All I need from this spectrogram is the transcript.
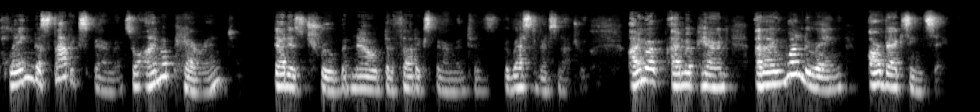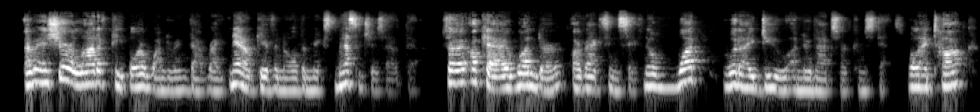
playing the thought experiment. So I'm a parent, that is true, but now the thought experiment is the rest of it's not true. I'm a, I'm a parent, and I'm wondering are vaccines safe? I mean, sure, a lot of people are wondering that right now, given all the mixed messages out there. So, okay, I wonder, are vaccines safe? Now, what would I do under that circumstance? Well, I talk,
